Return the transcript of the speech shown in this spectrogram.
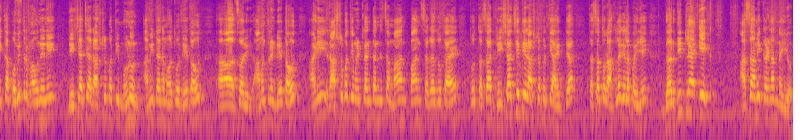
एका पवित्र भावनेने देशाच्या राष्ट्रपती म्हणून आम्ही त्यांना महत्त्व देत आहोत. सॉरी आमंत्रण देत आहोत. आणि राष्ट्रपती म्हटल्यानंतर त्याचा मान पान सगळा जो काय आहे तो तसा देशाचे ते राष्ट्रपती आहेत त्या तसा तो राखला गेला पाहिजे. गर्दीतल्या एक असं आम्ही करणार नाही आहोत.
